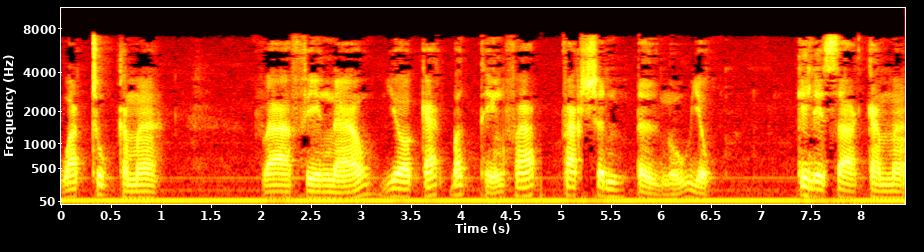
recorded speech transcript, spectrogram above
Vatukama và phiền não do các bất thiện pháp phát sinh từ ngũ dục. Kilesa Kama.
